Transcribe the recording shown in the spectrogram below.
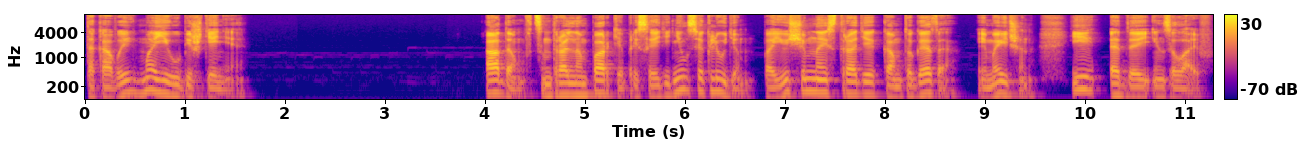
«Таковы мои убеждения». Адам в Центральном парке присоединился к людям, поющим на эстраде «Come Together», «Imagine» и «A Day in the Life».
